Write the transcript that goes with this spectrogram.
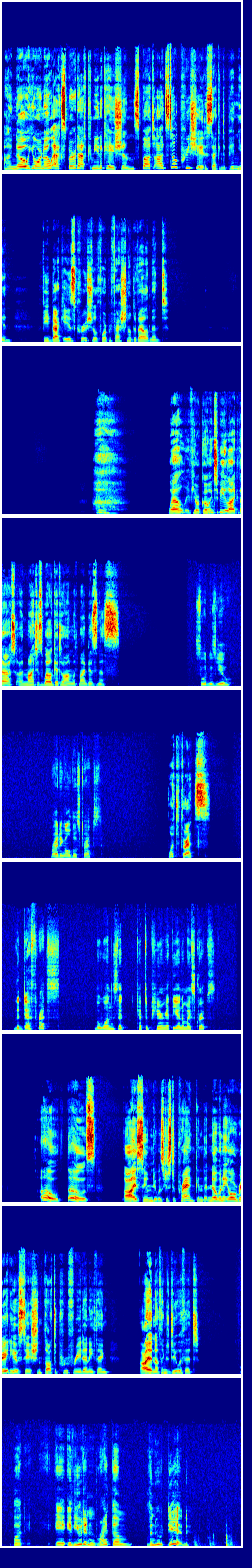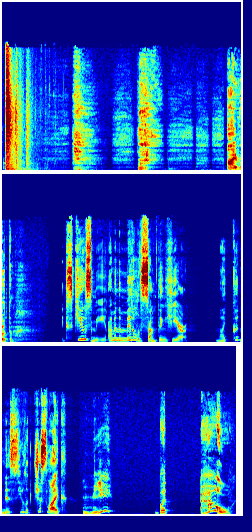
I know you're no expert at communications, but I'd still appreciate a second opinion. Feedback is crucial for professional development. well, if you're going to be like that, I might as well get on with my business. So it was you? Writing all those threats? What threats? The death threats? The ones that kept appearing at the end of my scripts? Oh, those. I assumed it was just a prank and that no one at your radio station thought to proofread anything. I had nothing to do with it. But if you didn't write them, then who did? I wrote them. Excuse me, I'm in the middle of something here. My goodness, you look just like. Me? But how?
